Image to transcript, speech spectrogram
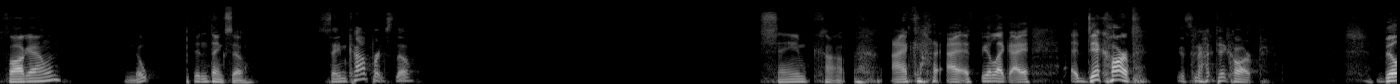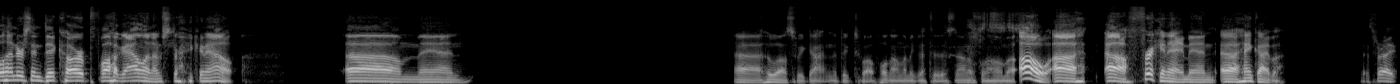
Phog Allen? Nope. Didn't think so. Same conference though. Same comp. I got. I feel like I. Dick Harp. It's not Dick Harp. Bill Henderson, Dick Harp, Phog Allen. I'm striking out. Oh man. Uh, who else we got in the Big 12? Hold on, let me go through this. Not Oklahoma. Oh, uh, uh, freaking A, man. Uh, Hank Iba. That's right.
